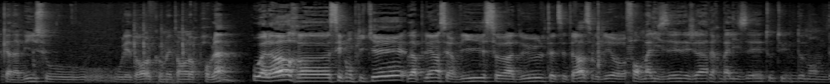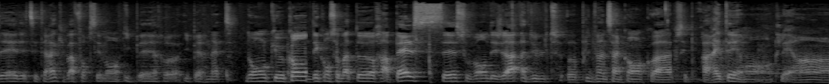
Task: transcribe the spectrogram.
le cannabis ou, les drogues comme étant leur problème. Ou alors, euh, c'est compliqué d'appeler un service euh, adulte, etc. Ça veut dire formaliser déjà, verbaliser toute une demande d'aide, etc. qui pas forcément hyper, hyper nette. Donc, quand des consommateurs appellent, c'est souvent déjà adultes, euh, plus de 25 ans, quoi. C'est pour arrêter, en, en clair. hein.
